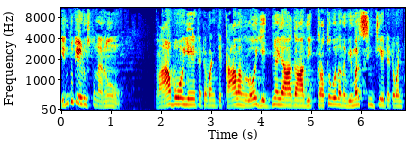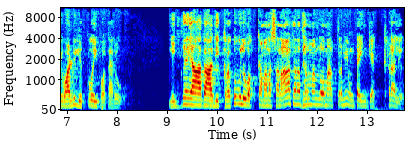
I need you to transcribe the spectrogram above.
ఎందుకు ఏడుస్తున్నాను? రాబోయేటటువంటి కాలంలో యజ్ఞయాగాది క్రతువులను విమర్శించేటటువంటి వాళ్ళు ఎక్కువైపోతారు. యజ్ఞయాగాది క్రతువులు ఒక్క మన సనాతన ధర్మంలో మాత్రమే ఉంటాయి ఇంకెక్కడా లేవు.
